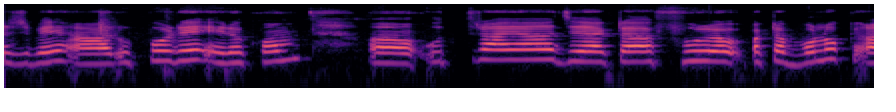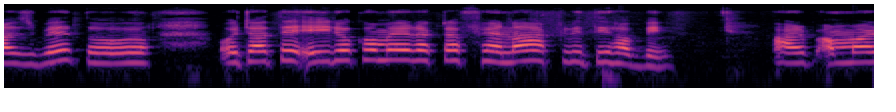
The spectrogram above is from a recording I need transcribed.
আসবে আর উপরে এরকম উত্তরায়া যে একটা ফুল, একটা বলক আসবে, তো ওইটাতে এই রকমের একটা ফেনা আকৃতি হবে। আর আমার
